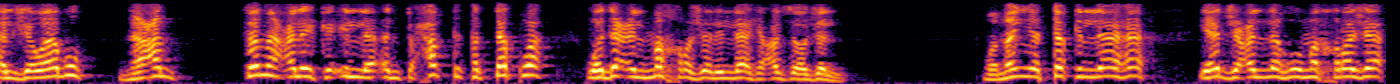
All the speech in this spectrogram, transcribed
الجواب نعم فما عليك إلا أن تحقق التقوى ودع المخرج لله عز وجل. ومن يتق الله يجعل له مخرجا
